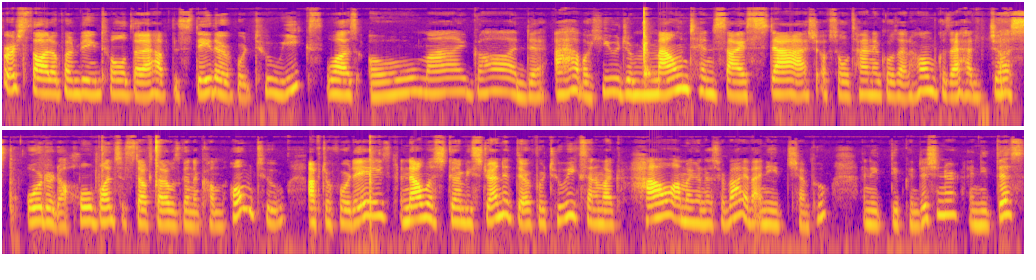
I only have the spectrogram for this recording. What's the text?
first thought upon being told that I have to stay there for two weeks was, oh my god, I have a huge mountain sized stash of Soultanicals at home because I had just ordered a whole bunch of stuff that I was going to come home to after four days. And now I was going to be stranded there for two weeks. And I'm like, how am I going to survive? I need shampoo, I need deep conditioner, I need this.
